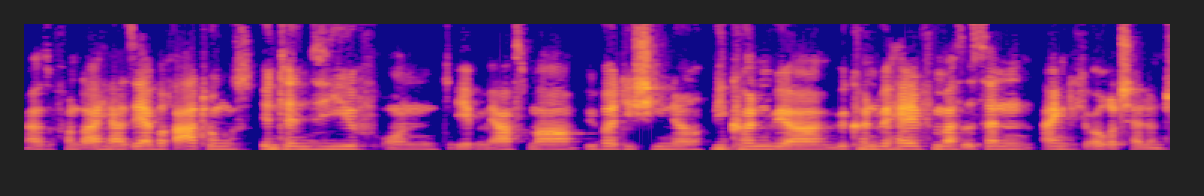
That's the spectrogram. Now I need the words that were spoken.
Also von daher sehr beratungsintensiv und eben erstmal über die Schiene. Wie können wir, wie können wir helfen? Was ist denn eigentlich eure Challenge?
